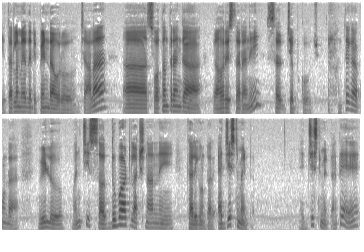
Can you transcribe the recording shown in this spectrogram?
ఇతరుల మీద డిపెండ్ అవ్వరు చాలా స్వతంత్రంగా వ్యవహరిస్తారని స చెప్పుకోవచ్చు. అంతేకాకుండా వీళ్ళు మంచి సర్దుబాటు లక్షణాలని కలిగి ఉంటారు. అడ్జస్ట్మెంట్ అడ్జస్ట్మెంట్ అంటే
